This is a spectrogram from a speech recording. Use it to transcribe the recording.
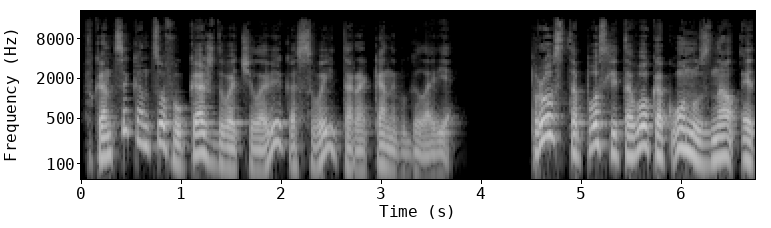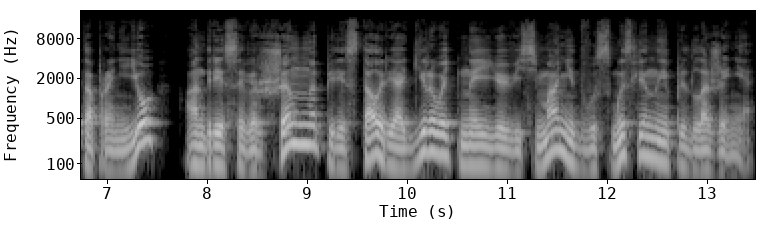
В конце концов, у каждого человека свои тараканы в голове. Просто после того, как он узнал это про нее, Андрей совершенно перестал реагировать на ее весьма недвусмысленные предложения.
